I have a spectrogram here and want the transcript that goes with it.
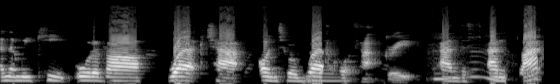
and then we keep all of our work chat onto a work mm. WhatsApp group and mm-hmm. and Slack.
